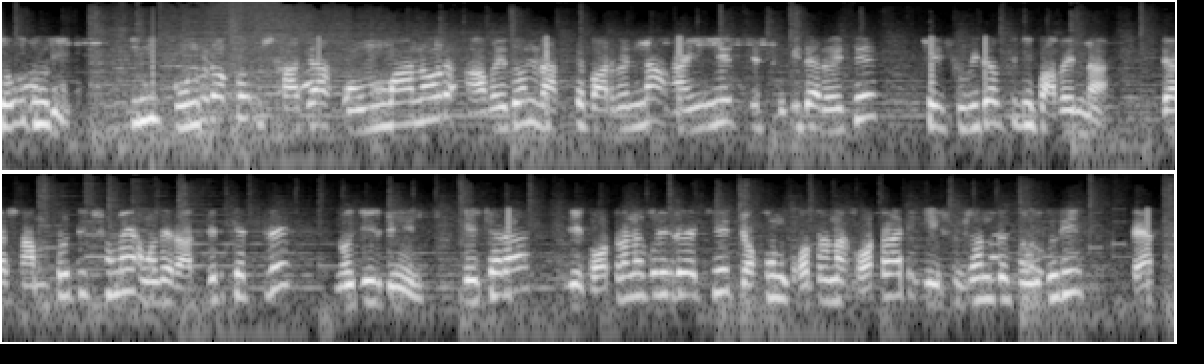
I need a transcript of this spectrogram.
চৌধুরী, তিনি কোন রকম সাজা কমানোর আবেদন রাখতে পারবেন না। আইনের যে সুবিধা রয়েছে, সেই সুবিধাও তিনি পাবেন না। যা সাম্প্রতিক সময় আমাদের রাজ্যের ক্ষেত্রে নজিরবিহীন। এছাড়া যে ঘটনাগুলি রয়েছে, যখন ঘটনা ঘটায়, এই সুশান্ত চৌধুরী ব্যর্থ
